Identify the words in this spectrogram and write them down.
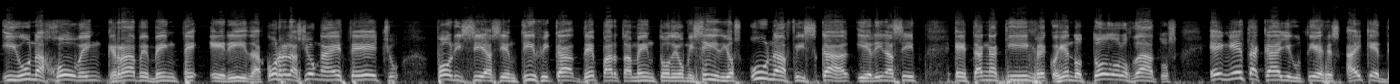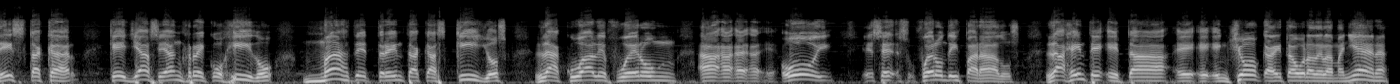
y una joven gravemente herida. Con relación a este hecho, Policía Científica, Departamento de Homicidios, una fiscal y el INACIP están aquí recogiendo todos los datos. En esta calle Gutiérrez hay que destacar que ya se han recogido más de 30 casquillos, las cuales fueron a- a- a- hoy se fueron disparados. La gente está eh, eh, en shock a esta hora de la mañana.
